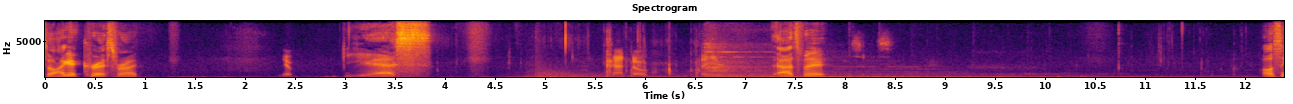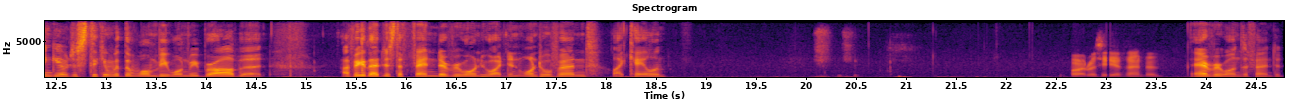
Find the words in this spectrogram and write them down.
So I get Chris, right? Yep. Yes. Nat dog. That you. That's me. I was thinking of just sticking with the 1v1 me bra, but I figured that'd just offend everyone who I didn't want to offend, like Kalen. Was he offended? Everyone's offended.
